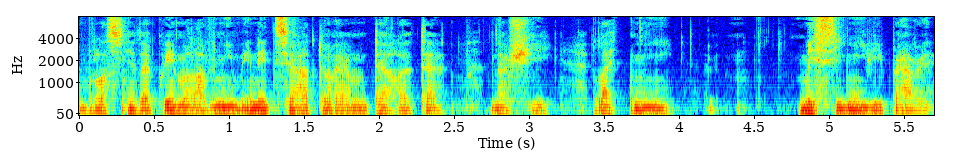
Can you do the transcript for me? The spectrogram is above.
vlastně takovým hlavním iniciátorem téhleté naší letní misijní výpravy.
